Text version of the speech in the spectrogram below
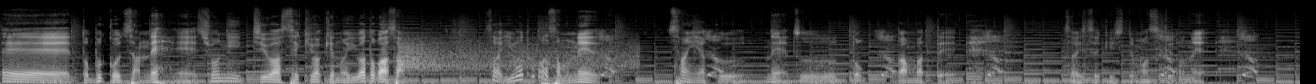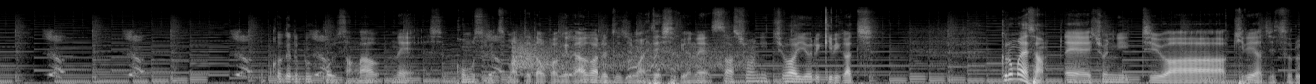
えー、っと、ぶっこじさんね、えー、初日は関脇の岩戸川さん。さあ、岩戸川さんもね、三役ね、ずっと頑張って在籍してますけどね。おかげでぶっこいさんがね、小結詰まってたおかげで上がれずじまいでしたけどね。さあ、初日は寄り切り勝ち。車屋さん、えー、初日は切れ味鋭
